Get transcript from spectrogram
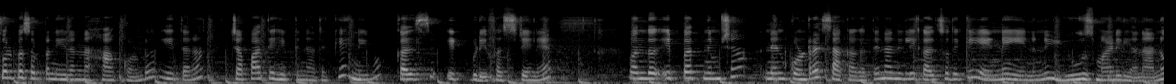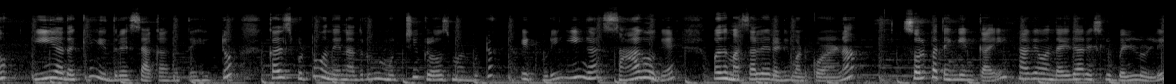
ಸ್ವಲ್ಪ ಸ್ವಲ್ಪ ನೀರನ್ನು ಹಾಕ್ಕೊಂಡು ಈ ಥರ ಚಪಾತಿ ಹಿಟ್ಟಿನ ಅದಕ್ಕೆ ನೀವು ಕಲಸಿ ಇಟ್ಬಿಡಿ ಫಸ್ಟೇ ಒಂದು ಇಪ್ಪತ್ತು ನಿಮಿಷ ನೆನ್ಕೊಂಡ್ರೆ ಸಾಕಾಗುತ್ತೆ. ನಾನು ಇಲ್ಲಿ ಕಲಿಸೋದಕ್ಕೆ ಎಣ್ಣೆ ಏನನ್ನು ಯೂಸ್ ಮಾಡಿಲ್ಲ ನಾನು. ಈ ಅದಕ್ಕೆ ಇದ್ರೆ ಸಾಕಾಗುತ್ತೆ ಹಿಟ್ಟು. ಕಲಿಸ್ಬಿಟ್ಟು ಒಂದೇನಾದರೂ ಮುಚ್ಚಿ ಕ್ಲೋಸ್ ಮಾಡಿಬಿಟ್ಟು ಇಟ್ಬಿಡಿ. ಈಗ ಸಾಗೋಗೆ ಒಂದು ಮಸಾಲೆ ರೆಡಿ ಮಾಡ್ಕೊಳ್ಳೋಣ. ಸ್ವಲ್ಪ ತೆಂಗಿನಕಾಯಿ, ಹಾಗೆ ಒಂದು ಐದಾರು ಎಸಲು ಬೆಳ್ಳುಳ್ಳಿ,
